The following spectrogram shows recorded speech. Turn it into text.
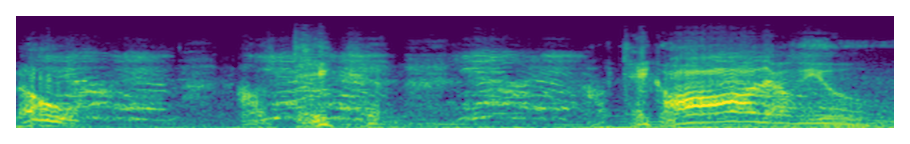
No, I'll take him. I'll take all of you.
